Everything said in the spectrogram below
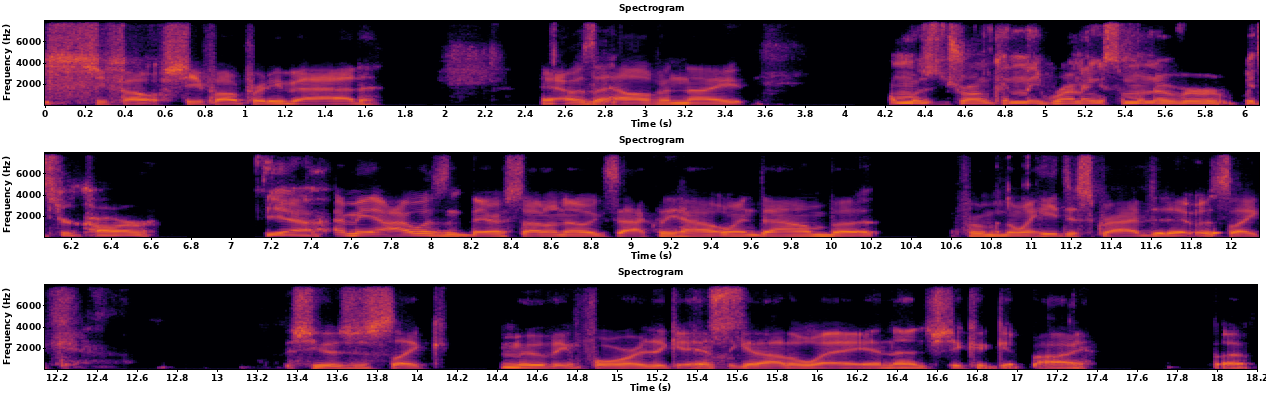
she felt she felt pretty bad. Yeah, it was a hell of a night. Almost drunkenly running someone over with your car. Yeah, I mean, I wasn't there, so I don't know exactly how it went down, but from the way he described it, it was like she was just like moving forward to get him to get out of the way, and then she could get by. But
